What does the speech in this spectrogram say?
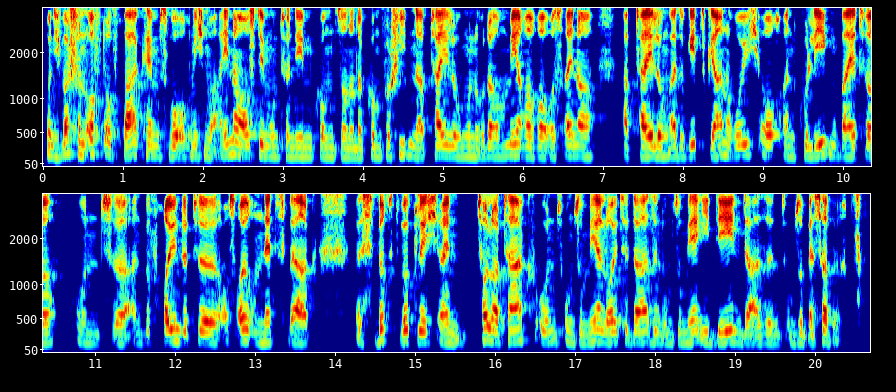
Und ich war schon oft auf Barcamps, wo auch nicht nur einer aus dem Unternehmen kommt, sondern da kommen verschiedene Abteilungen oder mehrere aus einer Abteilung. Also gebt's gerne ruhig auch an Kollegen weiter und äh, an Befreundete aus eurem Netzwerk. Es wird wirklich ein toller Tag und umso mehr Leute da sind, umso mehr Ideen da sind, umso besser wird's.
